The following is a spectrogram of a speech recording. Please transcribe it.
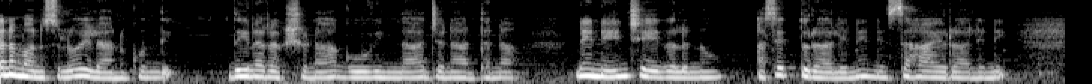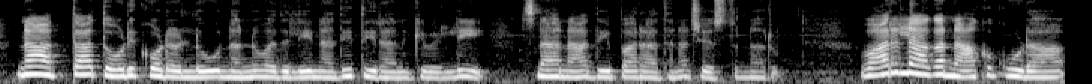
తన మనసులో ఇలా అనుకుంది. దీనరక్షణ గోవింద జనార్దన నేనేం చేయగలను? అశక్తురాలిని నిస్సహాయురాలిని. నా అత్త తోడికోడళ్ళు నన్ను వదిలి నదీ తీరానికి వెళ్ళి స్నాన దీపారాధన చేస్తున్నారు. వారిలాగా నాకు కూడా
